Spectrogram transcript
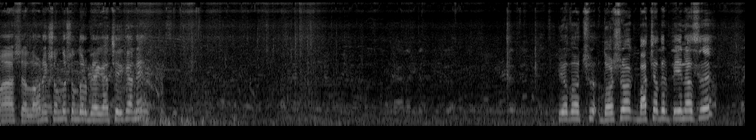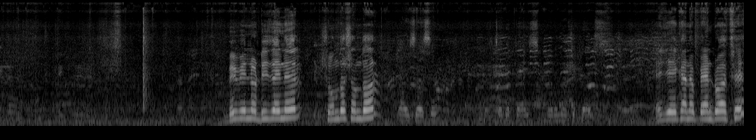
মাশাল্লাহ অনেক সুন্দর সুন্দর ব্যাগ আছে এখানে। প্রিয় দর্শ- দর্শক, বাচ্চাদের পেন আছে। বিভিন্ন ডিজাইনের, সুন্দর সুন্দর। এই যে এখানে প্যান্টও আছে।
